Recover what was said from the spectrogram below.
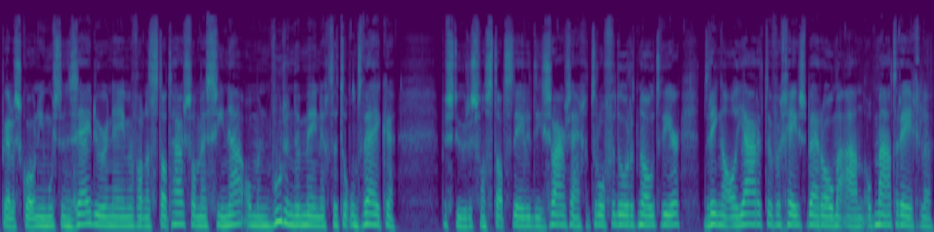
Berlusconi moest een zijdeur nemen van het stadhuis van Messina... om een woedende menigte te ontwijken. Bestuurders van stadsdelen die zwaar zijn getroffen door het noodweer... dringen al jaren tevergeefs bij Rome aan op maatregelen.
